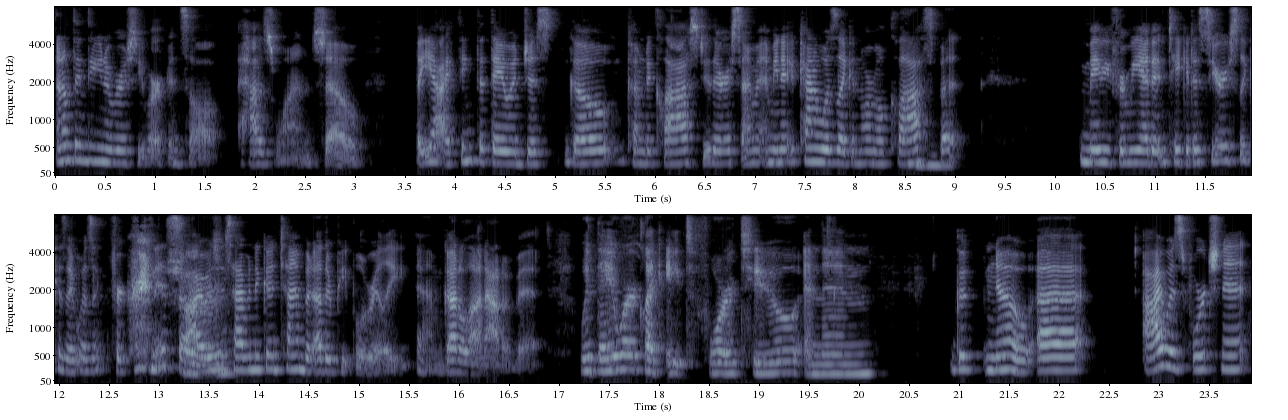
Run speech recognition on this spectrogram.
I don't think the University of Arkansas has one. So, but yeah, I think that they would just go, come to class, do their assignment. I mean, it kind of was like a normal class, Mhm. but maybe for me, I didn't take it as seriously because it wasn't for credit. So I was just having a good time, but other people really um, got a lot out of it. Would they work like eight to four too, and then Good. No, uh, I was fortunate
